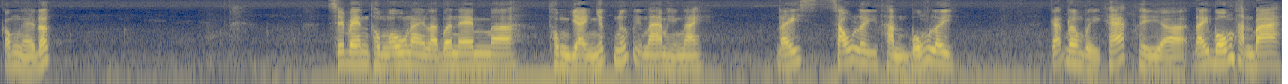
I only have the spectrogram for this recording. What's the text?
công nghệ đất xe ben thùng U này là bên em à, thùng dày nhất nước Việt Nam hiện nay. Đáy 6 ly thành 4 ly. Các đơn vị khác thì à, đáy 4 thành 3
